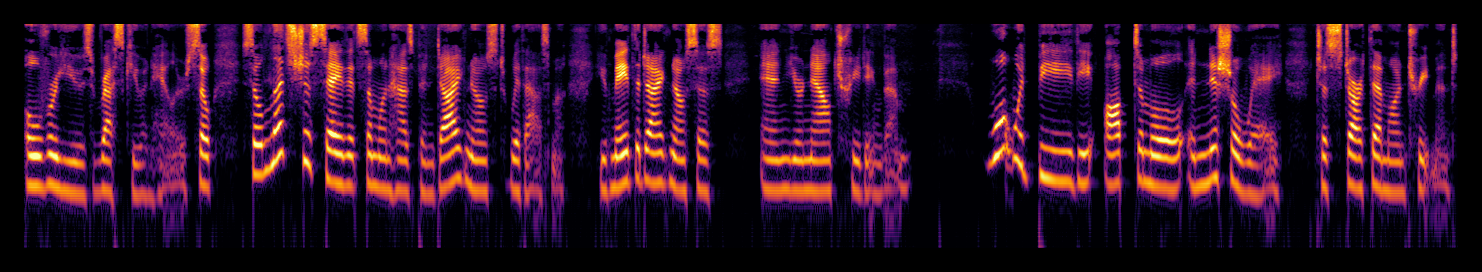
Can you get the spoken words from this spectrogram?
overuse rescue inhalers. So so let's just say that someone has been diagnosed with asthma. You've made the diagnosis and you're now treating them. What would be the optimal initial way to start them on treatment?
